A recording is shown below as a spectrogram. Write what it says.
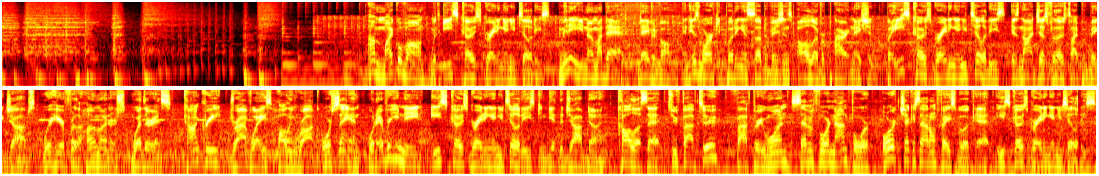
I'm Michael Vaughn with East Coast Grading and Utilities. Many of you know my dad, David Vaughn, and his work in putting in subdivisions all over Pirate Nation. But East Coast Grading and Utilities is not just for those type of big jobs. We're here for the homeowners. Whether it's concrete, driveways, hauling rock, or sand, whatever you need, East Coast Grading and Utilities can get the job done. Call us at 252 531 7494 or check us out on Facebook at East Coast Grading and Utilities.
